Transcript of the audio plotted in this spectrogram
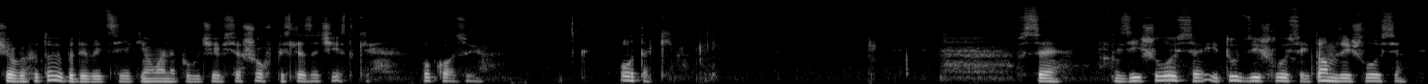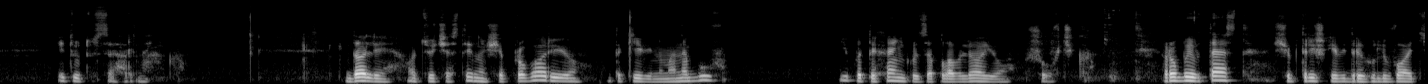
Що, ви готові подивитися, який у мене получився шов після зачистки? Показую. Отакий. Все зійшлося, і тут зійшлося, і там зійшлося, і тут усе гарненько. Далі оцю частину ще проварюю. Такий він у мене був. І потихеньку заплавляю шовчик. Робив тест, щоб трішки відрегулювати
